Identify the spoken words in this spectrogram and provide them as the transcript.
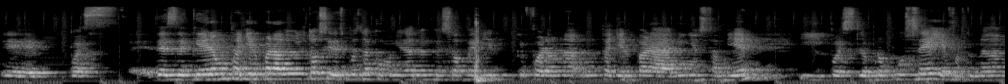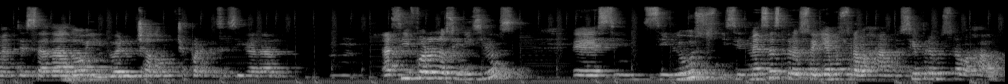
eh, pues desde que era un taller para adultos y después la comunidad me empezó a pedir que fuera un taller para niños también y pues lo propuse y afortunadamente se ha dado y lo he luchado mucho para que se siga dando. Mm, así fueron los inicios, eh, sin, sin, luz y sin mesas, pero seguíamos trabajando, siempre hemos trabajado.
